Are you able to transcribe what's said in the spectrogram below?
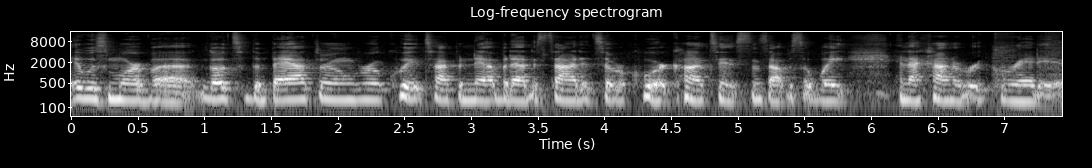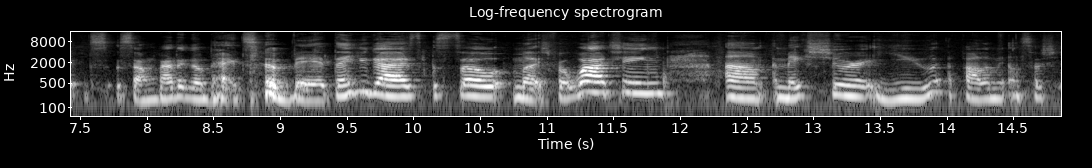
it was more of a go to the bathroom real quick type of nap, but I decided to record content since I was awake and I kind of regret it. So I'm about to go back to bed. Thank you guys so much for watching. Um, make sure you follow me on social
